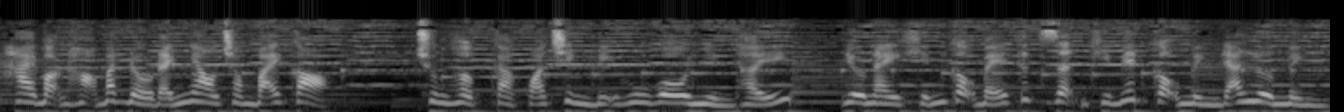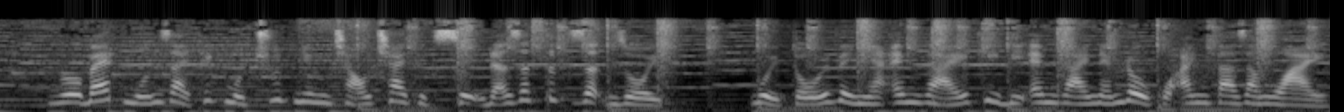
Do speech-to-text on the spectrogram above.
Hai bọn họ bắt đầu đánh nhau trong bãi cỏ. Trùng hợp cả quá trình bị Hugo nhìn thấy, điều này khiến cậu bé tức giận khi biết cậu mình đã lừa mình. Robert muốn giải thích một chút nhưng cháu trai thực sự đã rất tức giận rồi. Buổi tối về nhà em gái thì bị em gái ném đồ của anh ta ra ngoài.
